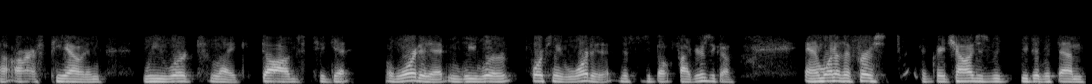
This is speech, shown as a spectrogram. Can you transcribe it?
uh, RFP out, and we worked like dogs to get awarded it, and we were fortunately awarded it. This is about five years ago. And one of the first great challenges we, we did with them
